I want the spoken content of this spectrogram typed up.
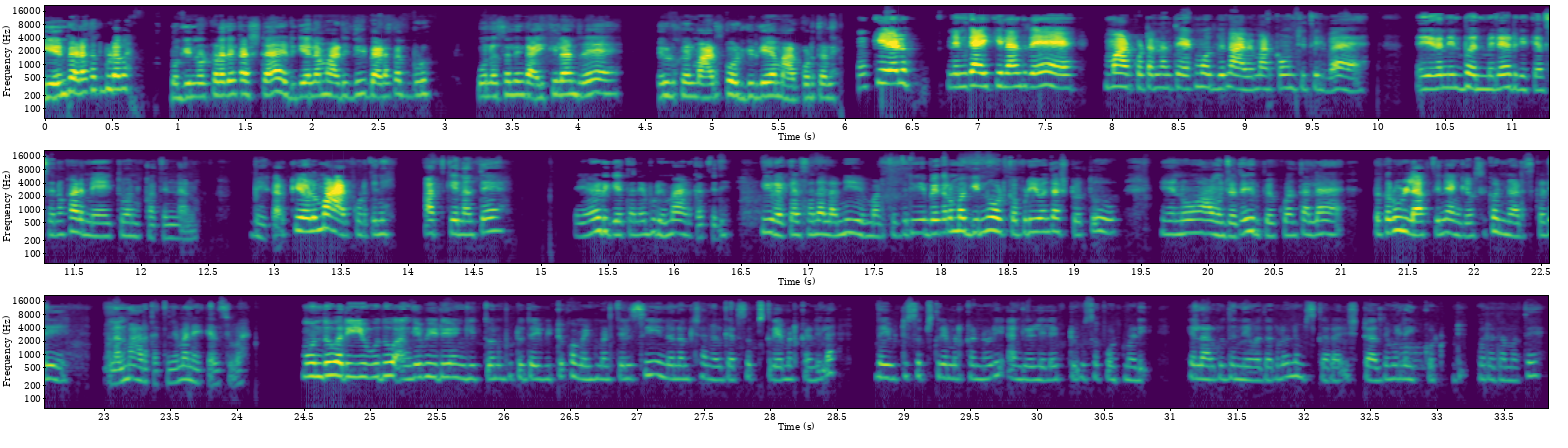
ಏನು ಬೇಡಕತ್ ಬಿಡವ ಮುಗಿ ನೋಡ್ಕೊಳ್ಳೋದೇ ಕಷ್ಟ, ಅಡುಗೆ ಎಲ್ಲ ಮಾಡಿದ್ವಿ ಬೇಡಕತ್ ಬಿಡು ಒಂದೊಂದ್ಸಲ ಹಿಂಗೆ ಆಯ್ಕಿಲ್ಲ ಅಂದ್ರೆ ಇವಳು ಕೈ ಮಾಡಿಸ್ಕೊಡ್ ಗಿಡ್ಗೆ ಮಾಡ್ಕೊಡ್ತಾಳೆ ಕೇಳು. ನಿನ್ಗೆ ಆಯ್ಕಿಲ್ಲ ಅಂದ್ರೆ ಮಾಡ್ಕೊಟ್ಟನಂತ ಯಾಕೆ ಮೊದಲು ನಾವೇ ಮಾಡ್ಕೊಂತಿಲ್ವಾ ಈಗ ನೀನು ಬಂದ್ಮೇಲೆ ಅಡುಗೆ ಕೆಲಸನೂ ಕಡಿಮೆ ಆಯಿತು ಅನ್ಕೋತೀನಿ ನಾನು. ಬೇಕಾದ್ರೆ ಕೇಳು ಮಾಡ್ಕೊಡ್ತೀನಿ. ಅದಕ್ಕೇನಂತೆ ಅಡುಗೆ ತಾನೇ ಬಿಡಿ ಮಾಡ್ಕೊತೀನಿ. ಇರೋ ಕೆಲಸನೆಲ್ಲ ನೀವೇ ಮಾಡ್ತಿದ್ರಿ. ಬೇಕಾದ್ರೆ ಮಗಿನ ನೋಡ್ಕೊಬಿಡಿ ಒಂದು ಅಷ್ಟೊತ್ತು ಏನು ಅವನ ಜೊತೆ ಇರಬೇಕು ಅಂತಲ್ಲ. ಬೇಕಾದ್ರೆ ಉಳ್ಳಾಕ್ತೀನಿ ಹಂಗೆ ಹೊಸ ಕಣ್ಣು ಆಡಿಸ್ಕೊಡಿ ನಾನು ಮಾಡ್ಕೊತೀನಿ ಮನೆ ಕೆಲಸವ. ಮುಂದುವರಿಯುವುದು, ಹಂಗೆ ವಿಡಿಯೋ ಹೆಂಗಿತ್ತು ಅಂದ್ಬಿಟ್ಟು ದಯವಿಟ್ಟು ಕಮೆಂಟ್ ಮಾಡಿ ತಿಳಿಸಿ. ಇನ್ನು ನಮ್ಮ ಚಾನಲ್ಗೆ ಸಬ್ಸ್ಕ್ರೈಬ್ ಮಾಡ್ಕೊಂಡಿಲ್ಲ, ದಯವಿಟ್ಟು ಸಬ್ಸ್ಕ್ರೈಬ್ ಮಾಡ್ಕೊಂಡು ನೋಡಿ. ಹಂಗೆ ಲೈಕ್ ಸಪೋರ್ಟ್ ಮಾಡಿ. ಎಲ್ಲರಿಗೂ ಧನ್ಯವಾದಗಳು, ನಮಸ್ಕಾರ. ಇಷ್ಟ ಆದ ಮೇಲೆ ಲೈಕ್ ಕೊಟ್ಬಿಡಿ. ಬರೋದ ಮತ್ತೆ?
